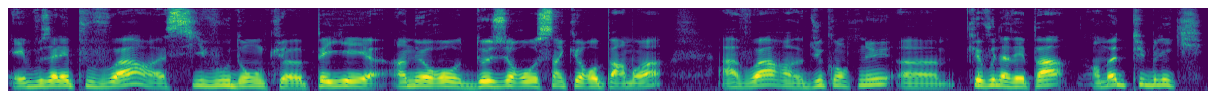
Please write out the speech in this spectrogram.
et vous allez pouvoir, si vous donc euh, payez 1 euro, 2 euros, 5 euros par mois, avoir euh, du contenu que vous n'avez pas en mode public.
